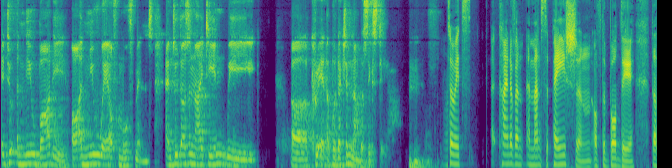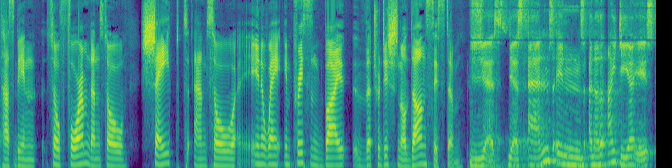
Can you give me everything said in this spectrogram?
into a new body or a new way of movement. And 2019, we uh, create a production number 60. Mm-hmm. So it's kind of an emancipation of the body that has been so formed and so shaped and so in a way imprisoned by the traditional dance system. Yes yes. And in another idea is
